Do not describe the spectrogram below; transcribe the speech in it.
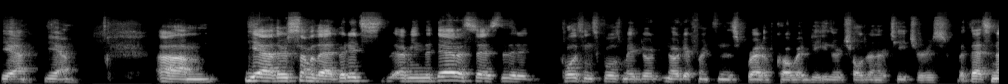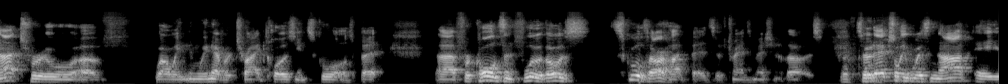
Yeah yeah. Um yeah there's some of that but it's i mean the data says that it, closing schools made no difference in the spread of COVID to either children or teachers. But that's not true of, well, we, we never tried closing schools, but uh, for colds and flu, those schools are hotbeds of transmission of those. Of so it actually was not a,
